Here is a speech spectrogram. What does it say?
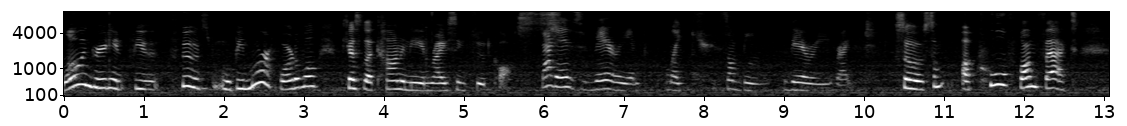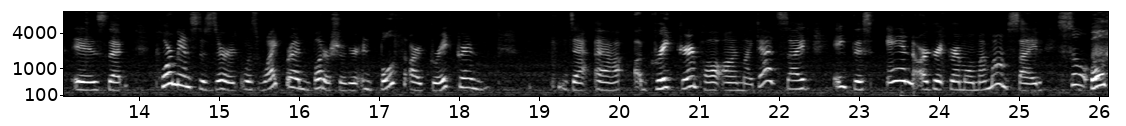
low ingredient fu- foods will be more affordable because of the economy and rising food costs. That is very like something very right. So some a cool fun fact is that poor man's dessert was white bread and butter sugar, and both our great grand uh, great grandpa on my dad's side ate this, and our great grandma on my mom's side So both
